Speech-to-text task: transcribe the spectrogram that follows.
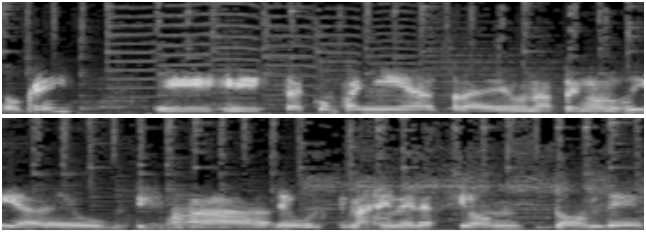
¿Ok? Eh, esta compañía trae una tecnología de última, de última generación donde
